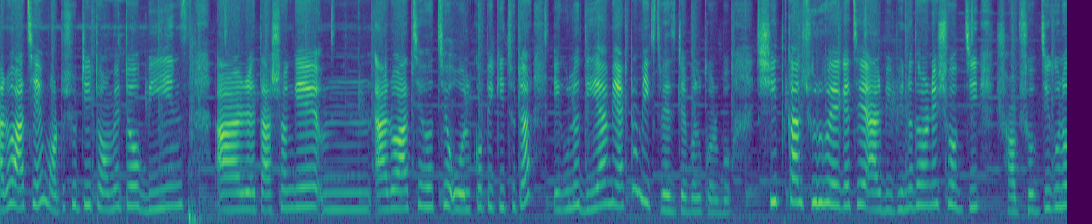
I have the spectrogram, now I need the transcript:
আরও আছে মটরশুঁটি, টমেটো বিনস আর তার সঙ্গে আরও আছে হচ্ছে ওলকপি কিছুটা, এগুলো দিয়ে আমি একটা মিক্সড ভেজিটেবল করব। শীতকাল শুরু হয়ে গেছে আর বিভিন্ন ধরনের সবজি, সব সবজিগুলো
